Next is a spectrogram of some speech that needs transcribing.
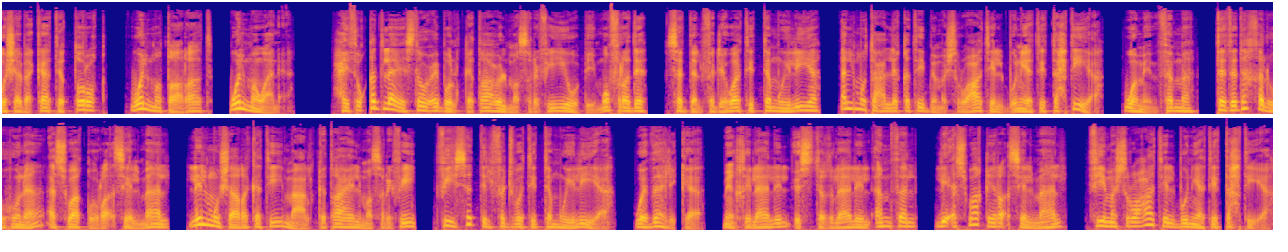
وشبكات الطرق والمطارات والموانئ حيث قد لا يستوعب القطاع المصرفي بمفرده سد الفجوات التمويلية المتعلقة بمشروعات البنية التحتية. ومن ثم تتدخل هنا أسواق رأس المال للمشاركة مع القطاع المصرفي في سد الفجوة التمويلية وذلك من خلال الاستغلال الأمثل لأسواق رأس المال في مشروعات البنية التحتية.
